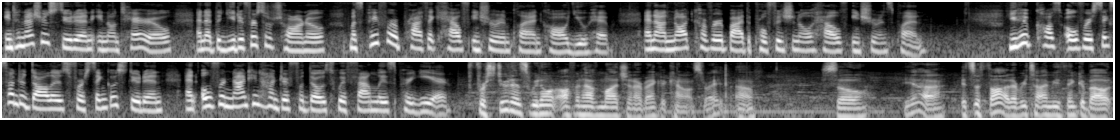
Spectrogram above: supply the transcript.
International students in Ontario and at the University of Toronto must pay for a private health insurance plan called UHIP and are not covered by the provincial health insurance plan. UHIP costs over $600 for a single student and over $1,900 for those with families per year. For students, we don't often have much in our bank accounts, right? Um, so, yeah, it's a thought every time you think about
